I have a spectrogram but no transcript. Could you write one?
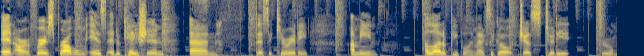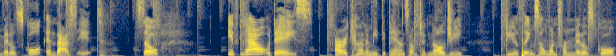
and our first problem is education and the security. I mean a lot of people in Mexico just study through middle school and that's it. So, if nowadays our economy depends on technology, do you think someone from middle school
